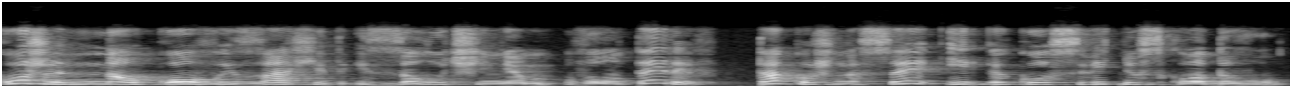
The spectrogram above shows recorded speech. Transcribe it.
Кожен науковий захід із залученням волонтерів також несе і екоосвітню складову.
